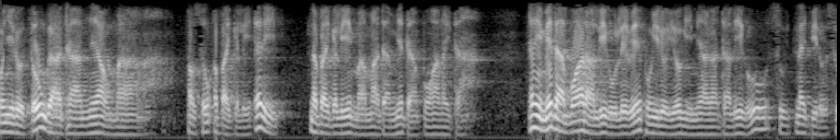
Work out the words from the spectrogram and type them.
န်းကြီးတို့သုံးဂါထာမြောက်မှာအောက်ဆုံးအပိုက်ကလေးအဲ့ဒီနှစ်ပိုက်ကလေးမှာမှဒါမေတ္တာပွားလိုက်တာအဲ့ဒီမေတ္တာပွားတာလေးကိုလည်းပဲဘုန်းကြီးတို့ယောဂီများကဒါလေးကိုဆူလိုက်ပြီးတော့ဆူ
